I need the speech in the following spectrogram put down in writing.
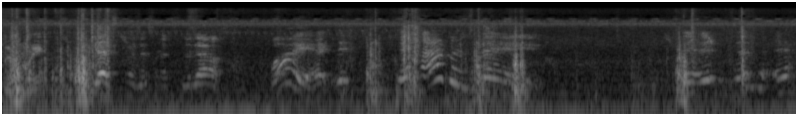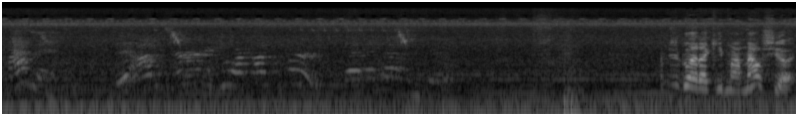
Disgusting. Didn't we? Yes, I just messed it out. Why? It, it, it happens, babe. It, it, it, it happens. It, I'm sure you are not the first that happened to. I'm just glad I keep my mouth shut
